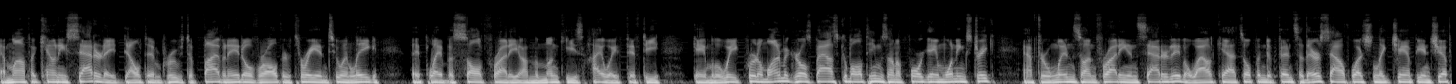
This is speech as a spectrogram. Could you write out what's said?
at Moffat County Saturday. Delta improves to 5 and 8 overall. They're 3 and 2 in league. They play Basalt Friday on the Monkeys Highway 50 game of the week. Fruita Monument girls basketball team is on a four-game winning streak after wins on Friday and Saturday. The Wildcats open defense of their Southwestern League championship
